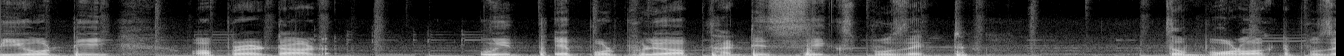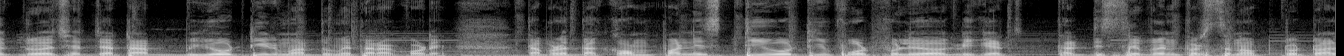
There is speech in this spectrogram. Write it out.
BOT operator with a portfolio of thirty six project তো বড় একটা প্রজেক্ট রয়েছে যেটা বিওটির মাধ্যমে তারা করে। তারপরে the company's TOT portfolio aggregate thirty seven percent of total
